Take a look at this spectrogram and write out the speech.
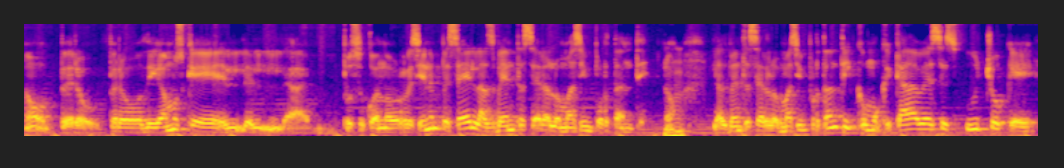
¿no? Pero, pero digamos que ah, pues cuando recién empecé, las ventas era lo más importante, ¿no? Las ventas era lo más importante y como que cada vez escucho que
